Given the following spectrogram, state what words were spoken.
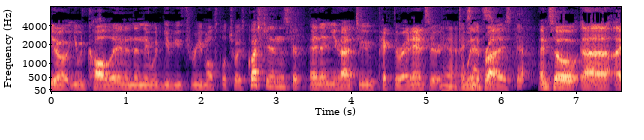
You know, you would call in, and then they would give you three multiple choice questions, and then you had to pick the right answer Yeah. to Makes win sense. the prize. Yeah. And so, uh, I,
